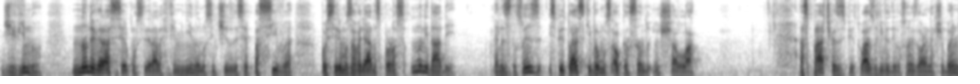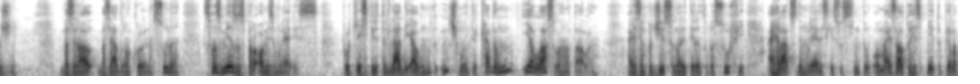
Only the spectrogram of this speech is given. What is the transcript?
divino não deverá ser considerada feminina no sentido de ser passiva, pois seremos avaliadas por nossa humanidade, pelas estações espirituais que vamos alcançando, inshallah. As práticas espirituais do livro de devoções da Ordem Naqshbandi, baseado no Akro e na Sunna, são as mesmas para homens e mulheres, porque a espiritualidade é algo muito íntimo entre cada um e Allah subhanahu wa ta'ala. A exemplo disso, na literatura sufi, há relatos de mulheres que suscitam o mais alto respeito pela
